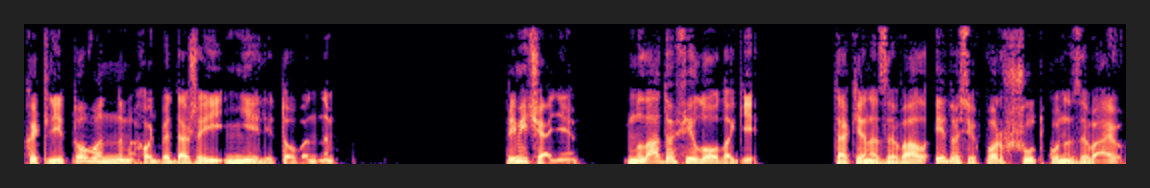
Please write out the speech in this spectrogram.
хоть литованным, а хоть бы даже и не литованным. Примечание. Младофилологи. Так я называл и до сих пор в шутку называю.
